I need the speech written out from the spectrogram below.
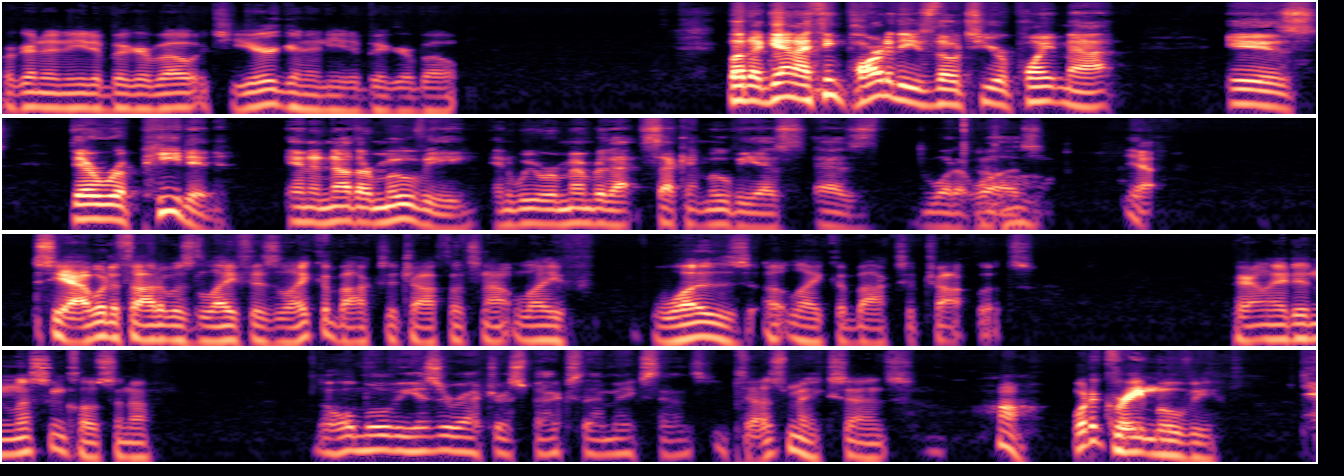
We're gonna need a bigger boat. You're gonna need a bigger boat. But again, I think part of these, though, to your point, Matt, is they're repeated in another movie, and we remember that second movie as as what it was. Oh. See, I would have thought it was life is like a box of chocolates, not life was uh, like a box of chocolates. Apparently, I didn't listen close enough. The whole movie is a retrospect, so that makes sense. It does make sense, huh? What a great movie. Yeah,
